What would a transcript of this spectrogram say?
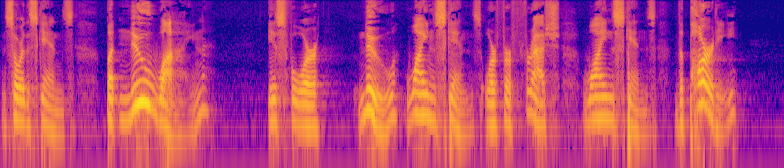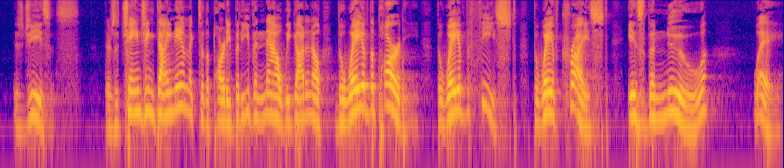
and so are the skins. But new wine is for new wineskins or for fresh wineskins. The party is Jesus. There's a changing dynamic to the party, but even now we got to know the way of the party, the way of the feast, the way of Christ is the new way.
